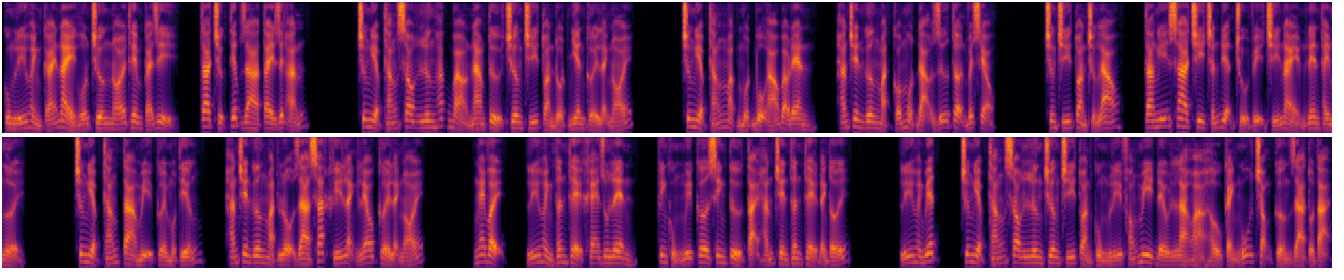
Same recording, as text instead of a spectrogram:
cùng lý hoành cái này hôn trương nói thêm cái gì, ta trực tiếp ra tay giết hắn. Trương nghiệp thắng sau lưng hắc bảo nam tử trương trí toàn đột nhiên cười lạnh nói. Trương nghiệp thắng mặc một bộ áo bào đen, hắn trên gương mặt có một đạo dữ tợn vết sẹo. Trương trí toàn trưởng lão ta nghĩ sa chi chấn điện chủ vị trí này nên thay người. Trương nghiệp thắng tà mị cười một tiếng, hắn trên gương mặt lộ ra sát khí lạnh leo cười lạnh nói. Ngay vậy, lý hoành thân thể khe run lên, kinh khủng nguy cơ sinh tử tại hắn trên thân thể đánh tới. Lý hoành biết, trương nghiệp thắng sau lưng trương trí toàn cùng lý phóng mi đều là hỏa hầu cảnh ngũ trọng cường giả tồn tại.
